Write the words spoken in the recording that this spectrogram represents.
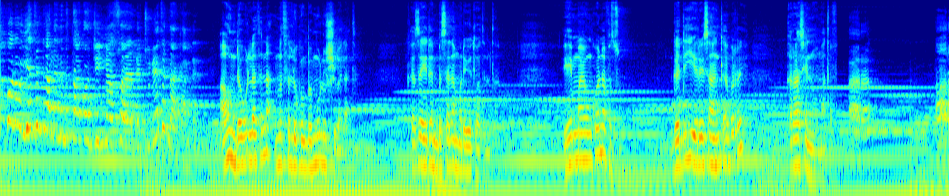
እኮ ነው የት እንዳለን የምታውቀው እንጂ እኛ እሷ ያለችውን የት እናውቃለን? አሁን ደውላትና የምትፈልጉን በሙሉ እሺ በላት። ከዛ ሄደን በሰላም ወደ ቤቷ ትምጣ። ይሄ የማይሆን ከሆነ ፍጹም ገድዬ ሬሳን ቀብሬ ራሴን ነው ማጠፋ። ኧረ ኧረ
